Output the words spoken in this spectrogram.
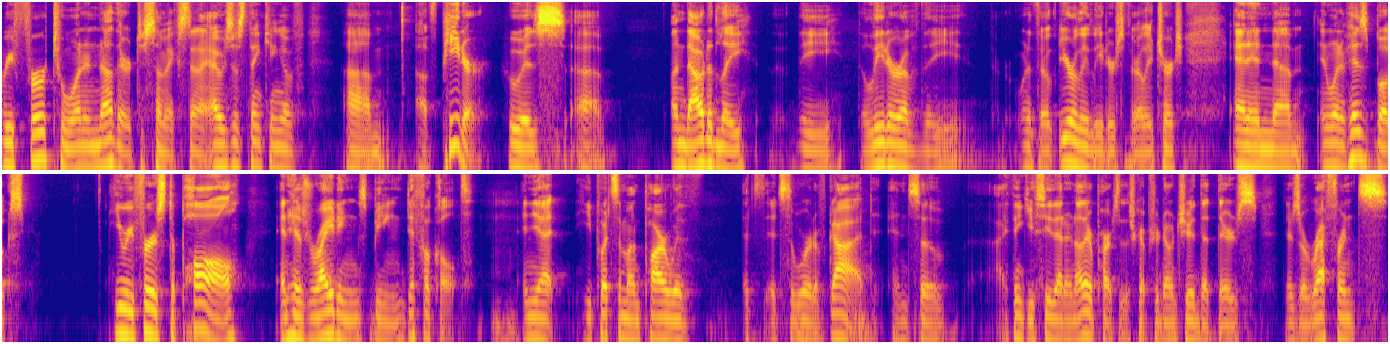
refer to one another to some extent. I, I was just thinking of um, of Peter, who is uh, undoubtedly the the leader of the one of the early leaders of the early church, and in um, in one of his books, he refers to Paul and his writings being difficult, mm-hmm. and yet he puts them on par with it's it's the word of God, and so I think you see that in other parts of the scripture, don't you? That there's there's a reference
